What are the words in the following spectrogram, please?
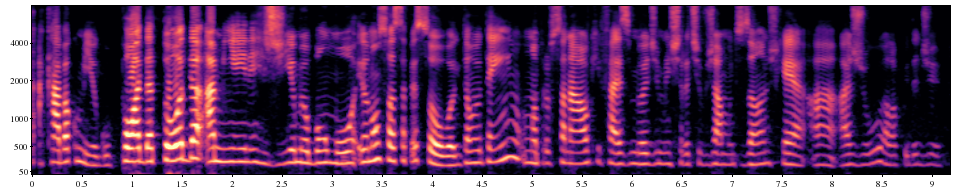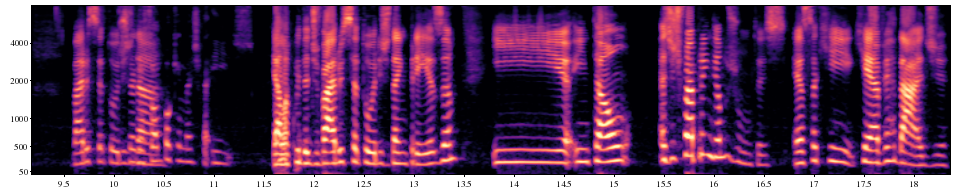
acaba comigo. Poda toda a minha energia, o meu bom humor. Eu não sou essa pessoa. Então, eu tenho uma profissional que faz o meu administrativo já há muitos anos, que é a, a Ju. Ela cuida de vários setores Chega da. só um pouquinho mais. pra- Isso. Ela cuida de vários setores da empresa. E então a gente foi aprendendo juntas. Essa que, que é a verdade.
